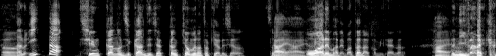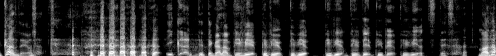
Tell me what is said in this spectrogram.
うんあの、行った瞬間の時間で若干虚無な時あるじゃん。はいはいはい終わるまで待たなかみたいな。はい、はい。2倍かかんだよ、だって。行くって言ってから、ピピュ、ピピュ、ピピュ、ピピュ、ピピュ、ピピュ、ピピュ、つってさ、まだ、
